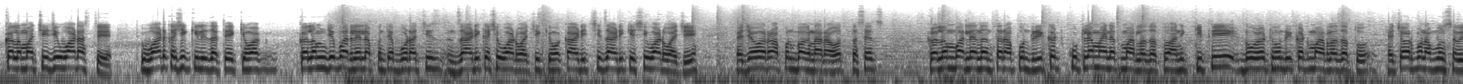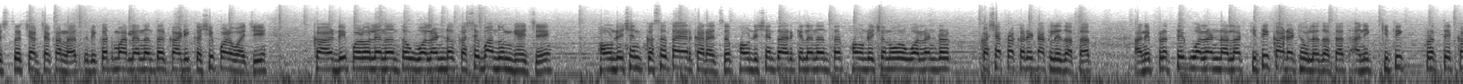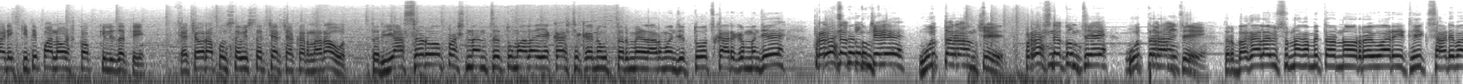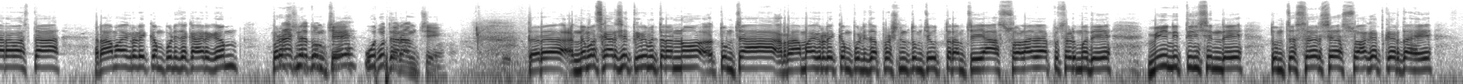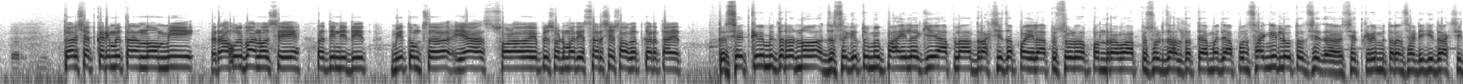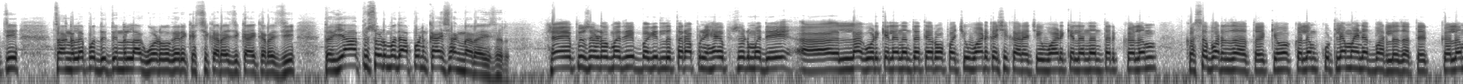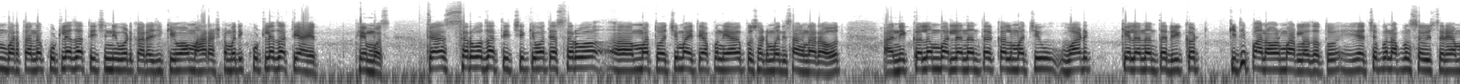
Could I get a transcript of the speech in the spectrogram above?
कलमाची जी वाढ असते वाढ कशी केली जाते किंवा कलम जे भरलेलं आपण त्या बुडाची जाडी कशी वाढवायची किंवा काडीची जाडी कशी वाढवायची ह्याच्यावर आपण बघणार आहोत. तसेच कलम भरल्यानंतर आपण रिकट कुठल्या महिन्यात मारला जातो आणि किती डोळं ठेवून रिकट मारला जातो ह्याच्यावर पण आपण सविस्तर चर्चा करणार. आहोत. रिकट मारल्यानंतर काडी कशी पळवायची? काडी पळवल्यानंतर वलांड कसे बांधून घ्यायचे? फाउंडेशन कसं तयार करायचं? फाउंडेशन तयार केल्यानंतर फाउंडेशनवर वलांड कशा प्रकारे टाकले जातात? आणि प्रत्येक वलांडाला किती काड्या ठेवल्या जातात? आणि किती प्रत्येक काडी किती पानावर स्टॉप केली जाते? याच्यावर आपण सविस्तर चर्चा करणार आहोत. तर या सर्व प्रश्नांचं तुम्हाला एकाच ठिकाणी उत्तर मिळणार म्हणजे तोच कार्यक्रम म्हणजे प्रश्न तुमचे उत्तर आमचे. प्रश्न तुमचे उत्तर आमचे. तर बघायला विसरू नका मित्रांनो रविवारी ठीक साडेबारा वाजता रामायगडे कंपनीचा कार्यक्रम प्रश्न तुमचे उत्तर आमचे. तर नमस्कार शेतकरी मित्रांनो तुमच्या रामायगडे कंपनीचा प्रश्न तुमचे उत्तर आमचे. या सोळाव्या एपिसोडमध्ये मी नितीन शिंदे तुमचं सहर्ष स्वागत करत आहे. तर शेतकरी मित्रांनो मी राहुल बानोसे प्रतिनिधीत. मी तुमचं या सोळाव्या एपिसोडमध्ये सरसे स्वागत करत आहेत. तर शेतकरी मित्रांनो जसं की तुम्ही पाहिलं की आपला द्राक्षीचा पहिला एपिसोड पंधरावा एपिसोड झाला होता त्यामध्ये आपण सांगितलं होतं शेत शेतकरी मित्रांसाठी की द्राक्षीची चांगल्या पद्धतीने लागवड वगैरे कशी करायची काय करायची. तर या एपिसोडमध्ये आपण काय सांगणार आहे सर? ह्या एपिसोडमध्ये बघितलं तर आपण ह्या एपिसोडमध्ये लागवड केल्यानंतर त्या रोपाची वाढ कशी करायची? वाढ केल्यानंतर कलम कसं भरलं जातं किंवा कलम कुठल्या महिन्यात भरलं जातं? कलम भरताना कुठल्या जातीची निवड करायची किंवा महाराष्ट्रामध्ये कुठल्या जाती आहेत फेमस त्या सर्व जातीची किंवा त्या सर्व महत्त्वाची माहिती आपण या एपिसोडमध्ये सांगणार आहोत. आणि कलम भरल्यानंतर कलमाची वाढ केल्यानंतर रिकट किती पानावर मारला जातो याचे पण आपण सविस्तर या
